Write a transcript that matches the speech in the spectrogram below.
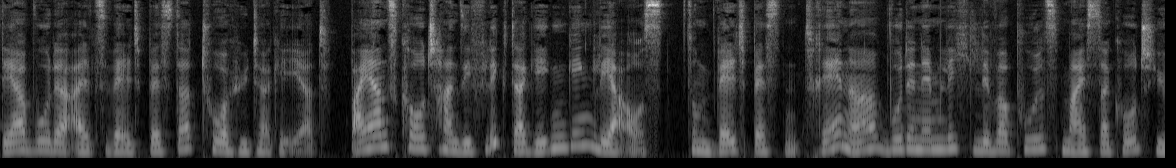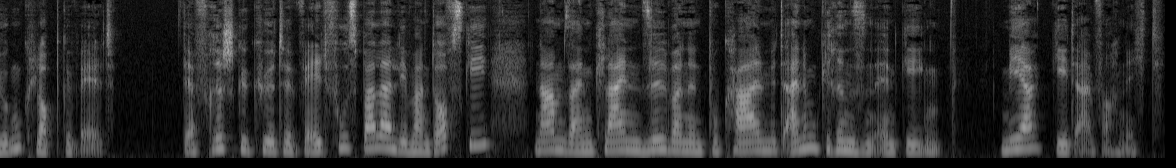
Der wurde als weltbester Torhüter geehrt. Bayerns Coach Hansi Flick dagegen ging leer aus. Zum weltbesten Trainer wurde nämlich Liverpools Meistercoach Jürgen Klopp gewählt. Der frisch gekürte Weltfußballer Lewandowski nahm seinen kleinen silbernen Pokal mit einem Grinsen entgegen. Mehr geht einfach nicht.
